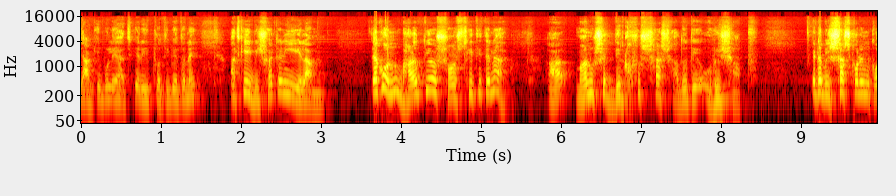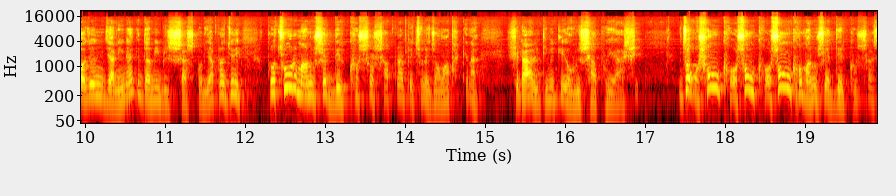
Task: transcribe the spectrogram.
যাকে বলে আজকের এই প্রতিবেদনে। আজকে এই বিষয়টা নিয়ে এলাম। দেখুন, ভারতীয় সংস্কৃতিতে না মানুষের দীর্ঘশ্বাস আদতে অভিশাপ। এটা বিশ্বাস করেন কজন জানি না, কিন্তু আমি বিশ্বাস করি। আপনার যদি প্রচুর মানুষের দীর্ঘশ্বাস আপনার পেছনে জমা থাকে না, সেটা আলটিমেটলি অভিশাপ হয়ে আসে। যে অসংখ্য অসংখ্য অসংখ্য মানুষের দীর্ঘশ্বাস।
